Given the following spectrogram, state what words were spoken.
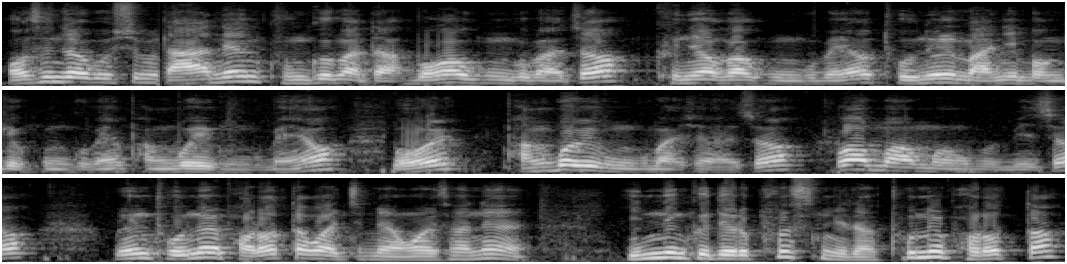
어순 잡으시면 나는 궁금하다. 뭐가 궁금하죠? 그녀가 궁금해요. 돈을 많이 번 게 궁금해요. 방법이 궁금해요. 뭘? 방법이 궁금하셔야죠. 뭐가 뭐가 방법이죠? 우리는 돈을 벌었다고 하지만 영어에서는 있는 그대로 풀었습니다. 돈을 벌었다?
